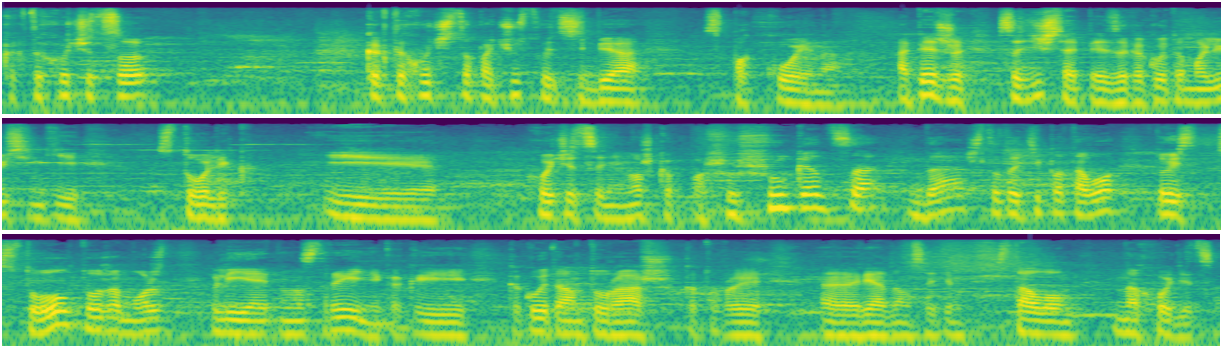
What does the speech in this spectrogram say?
как-то хочется как-то хочется почувствовать себя спокойно. Опять же, садишься опять за какой-то малюсенький столик и хочется немножко пошушукаться, да, что-то типа того. То есть стол тоже может влиять на настроение, как и какой-то антураж, который э, рядом с этим столом находится.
